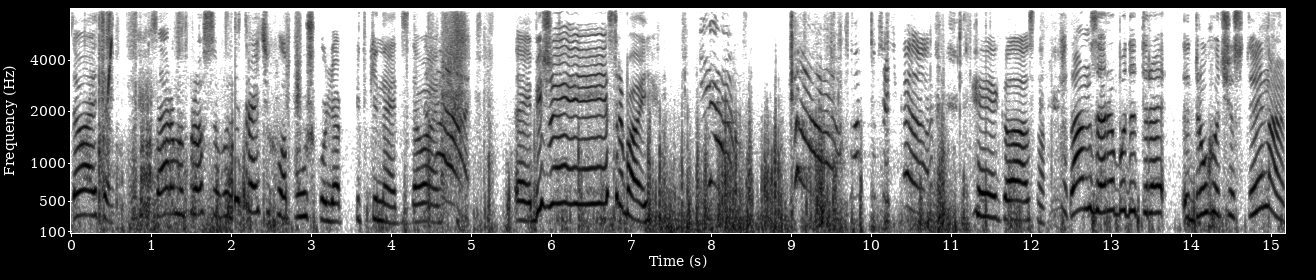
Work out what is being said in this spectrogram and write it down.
Давайте. Зараз ми просто будемо третю хлопушку ля під кінець. Давай. Е, біжи, стрибай. Лапушечка. Хе, класно. Ладно, зараз буде тре... друга частина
